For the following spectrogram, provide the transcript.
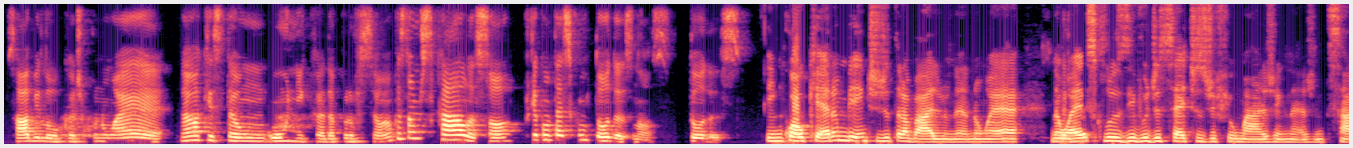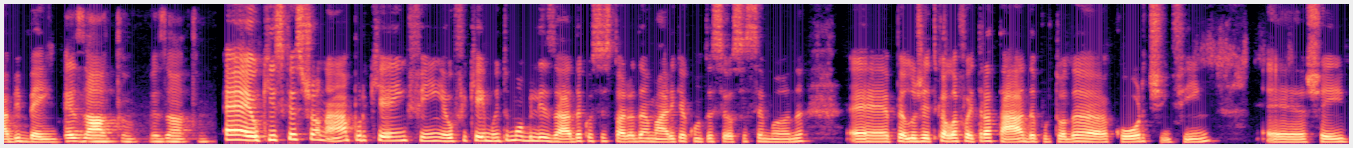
Sabe, Luca? Tipo, não é, não é uma questão única da profissão, é uma questão de escala só, porque acontece com todas nós, todas. Em qualquer ambiente de trabalho, né? Não é não é exclusivo de sets de filmagem, né? A gente sabe bem. Exato, exato. É, eu quis questionar porque, enfim, eu fiquei muito mobilizada com essa história da Mari que aconteceu essa semana, é, pelo jeito que ela foi tratada por toda a corte, enfim. É, achei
